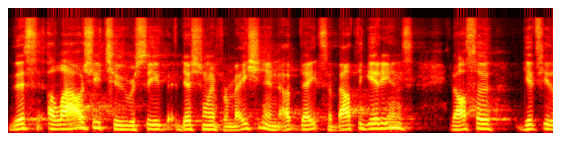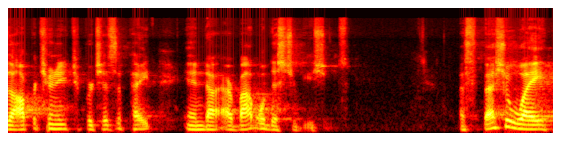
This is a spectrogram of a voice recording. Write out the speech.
This allows you to receive additional information and updates about the Gideons. It also gives you the opportunity to participate in uh, our Bible distributions. A special way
